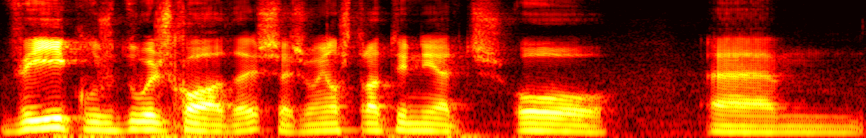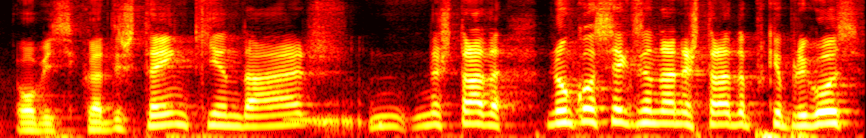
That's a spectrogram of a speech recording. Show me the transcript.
veículos de duas rodas, sejam eles trotinetes ou, ahm, ou bicicletas, têm que andar na estrada. Não consegues andar na estrada porque é perigoso.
